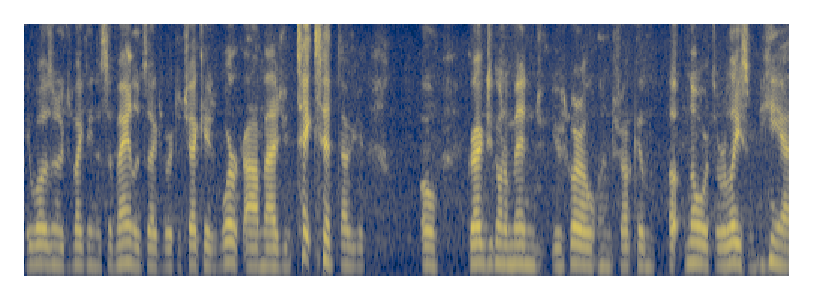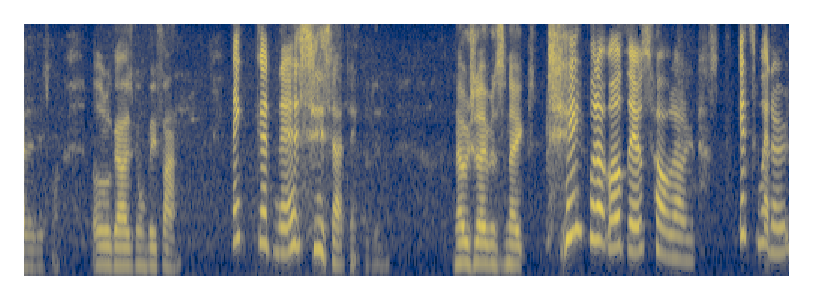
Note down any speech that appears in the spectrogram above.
He wasn't expecting the surveillance expert to check his work, I imagine. Take said W. Oh, Greg's gonna mend your squirrel and truck him up north to release him. He added his smile. The little guy's gonna be fine. Thank goodness, he said. Thank goodness. No saving snakes. He put up both their hold on. It's winter.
